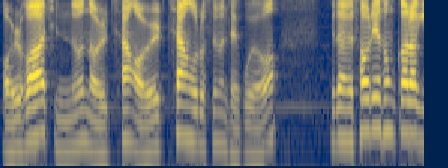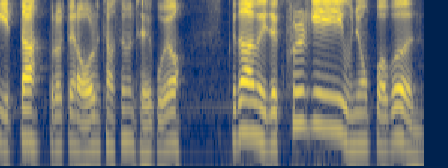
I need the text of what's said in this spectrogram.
얼화, 진눈, 얼창, 얼창으로 쓰면 되고요. 그 다음에 서리의 손가락이 있다. 그럴 때는 얼음창 쓰면 되고요. 그 다음에 이제 쿨기 운용법은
